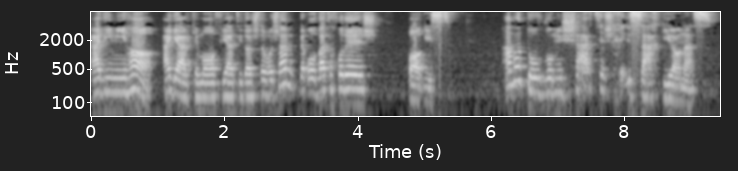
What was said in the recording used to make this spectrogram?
قدیمی ها اگر که معافیتی داشته باشن به قوت خودش باقی است. اما دومین شرطش خیلی سختگیران است.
